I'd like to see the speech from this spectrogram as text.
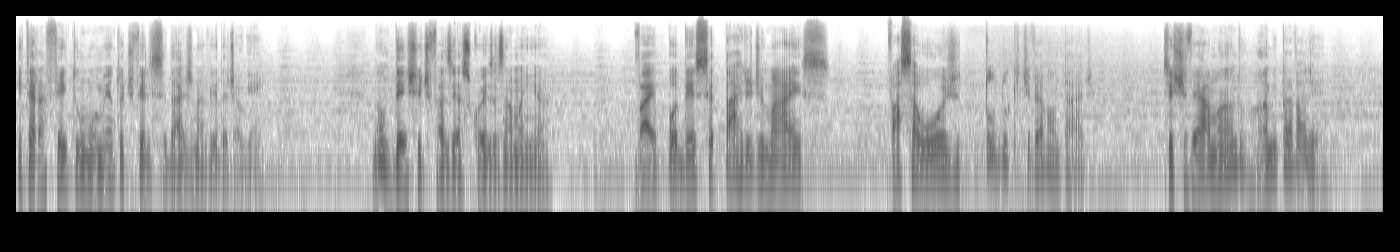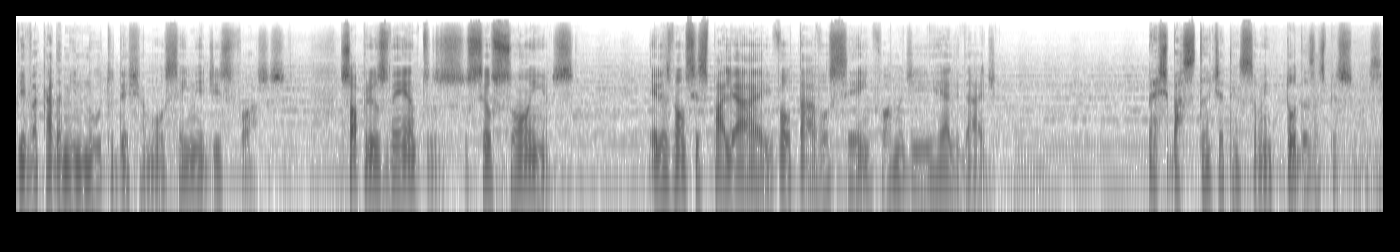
e terá feito um momento de felicidade na vida de alguém. Não deixe de fazer as coisas amanhã. Vai poder ser tarde demais. Faça hoje tudo o que tiver vontade. Se estiver amando, ame para valer. Viva cada minuto deste amor sem medir esforços. Sopre os ventos, os seus sonhos. Eles vão se espalhar e voltar a você em forma de realidade. Preste bastante atenção em todas as pessoas.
